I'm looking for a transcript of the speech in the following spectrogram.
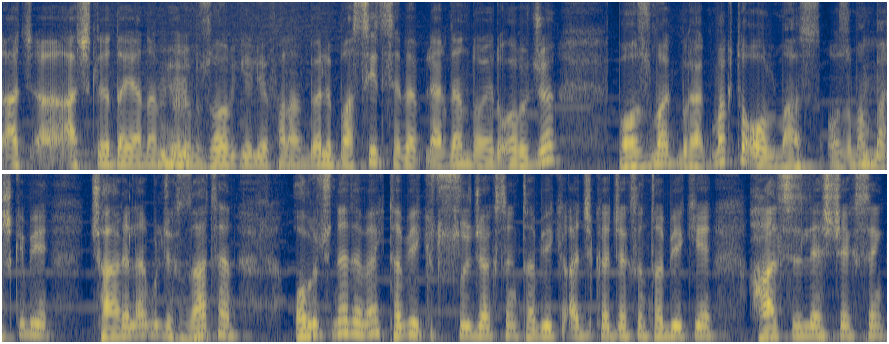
aç, açlığa dayanamıyorum, zor geliyor falan böyle basit sebeplerden dolayı da orucu bozmak, bırakmak da olmaz. O zaman başka bir çareler bulacaksın. Zaten oruç ne demek? Tabii ki susacaksın, tabii ki acıkacaksın, tabii ki halsizleşeceksin.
